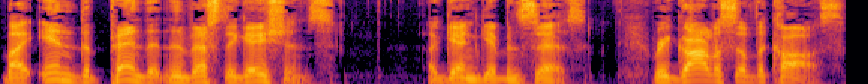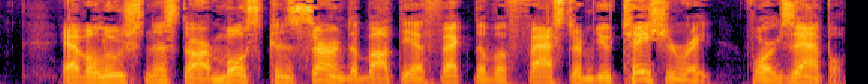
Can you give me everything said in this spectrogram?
by independent investigations. Again, Gibbons says, regardless of the cause. Evolutionists are most concerned about the effect of a faster mutation rate. For example,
